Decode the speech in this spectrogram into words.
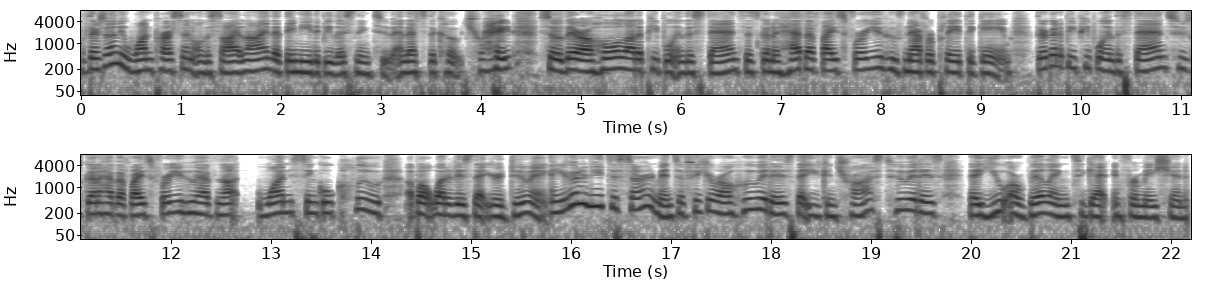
But there's only one person on the sideline that they need to be listening to, and that's the coach, right? So there are a whole lot of people in the stands that's going to have advice for you who've never played the game. There are going to be people in the stands who's going to have advice for you who have not not one single clue about what it is that you're doing. And you're going to need discernment to figure out who it is that you can trust, who it is that you are willing to get information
